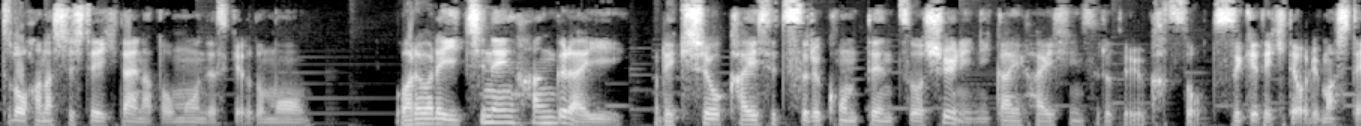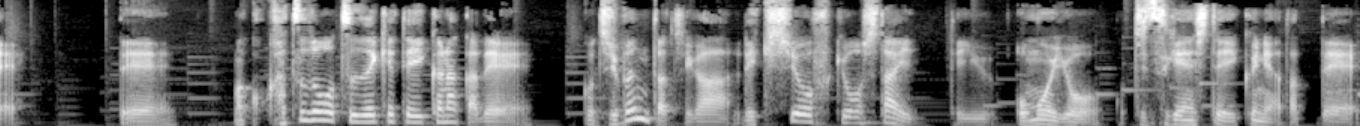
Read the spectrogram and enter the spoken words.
ちょっとお話ししていきたいなと思うんですけれども、我々1年半ぐらい歴史を解説するコンテンツを週に2回配信するという活動を続けてきておりまして、で、まあ、こう活動を続けていく中で、こう自分たちが歴史を布教したいっていう思いを実現していくにあたって、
